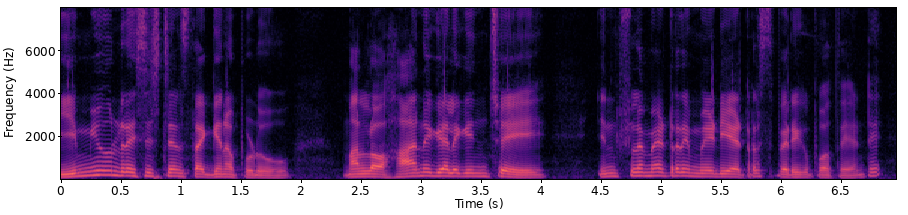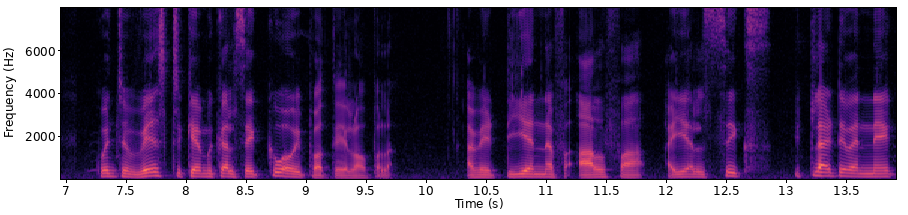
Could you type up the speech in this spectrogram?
ఇమ్యూన్ రెసిస్టెన్స్ తగ్గినప్పుడు మనలో హాని కలిగించే ఇన్ఫ్లమేటరీ మీడియేటర్స్ పెరిగిపోతాయి. అంటే కొంచెం వేస్ట్ కెమికల్స్ ఎక్కువ అయిపోతాయి లోపల. అవి టీఎన్ఎఫ్ ఆల్ఫా ఐఎల్ సిక్స్ ఇట్లాంటివన్నీ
